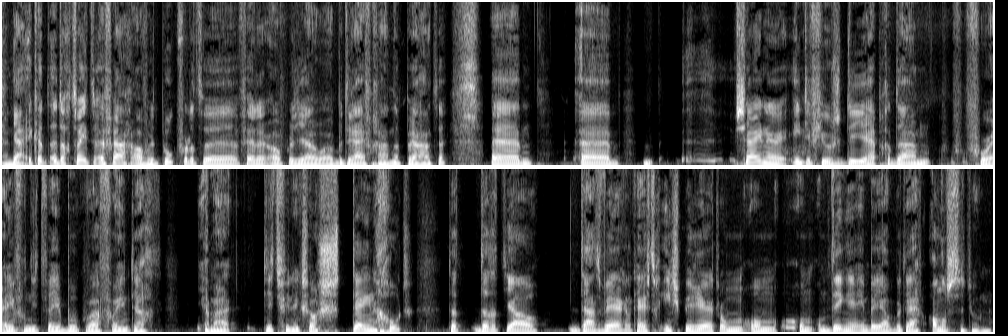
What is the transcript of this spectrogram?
En- Ja, ik had nog twee eh, vragen over het boek. Voordat we verder over jouw bedrijf gaan praten. Ehm, ehm, zijn er interviews die je hebt gedaan voor een van die twee boeken waarvan je dacht, ja maar dit vind ik zo steengoed. Dat, dat het jou daadwerkelijk heeft geïnspireerd om, om, om, om dingen in bij jouw bedrijf anders te doen.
